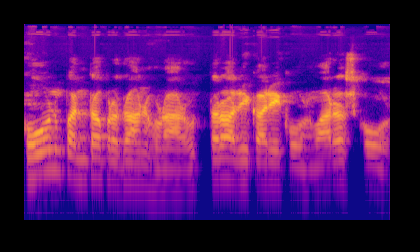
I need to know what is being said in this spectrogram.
कोण पंतप्रधान होणार? उत्तराधिकारी कोण? वारस कोण?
